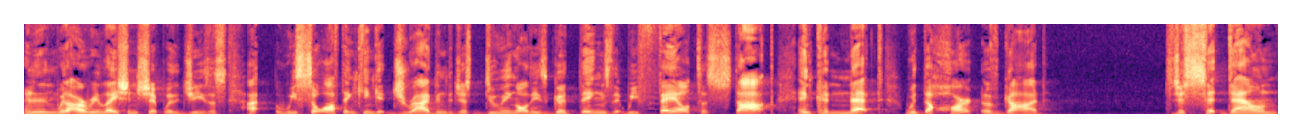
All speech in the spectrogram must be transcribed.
And then with our relationship with Jesus, I, we so often can get dragged into just doing all these good things that we fail to stop and connect with the heart of God. To just sit down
